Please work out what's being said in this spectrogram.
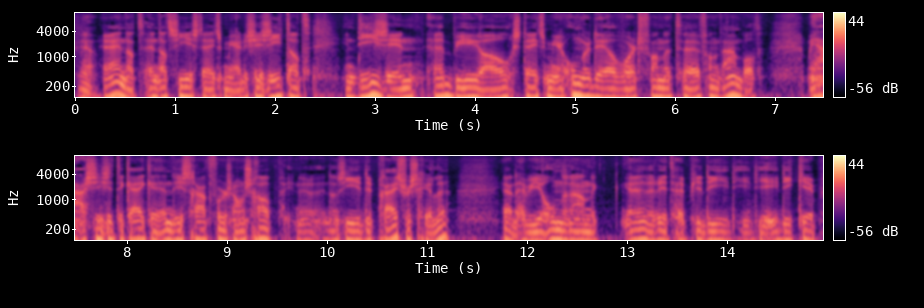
Ja. En, dat, en dat zie je steeds meer. Dus je ziet dat in die zin bio steeds meer onderdeel wordt van het, eh, van het aanbod. Maar ja, als je zit te kijken en je staat voor zo'n schap, dan zie je de prijsverschillen. Ja, dan heb je onderaan de, de rit heb je die, die, die, die kip.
